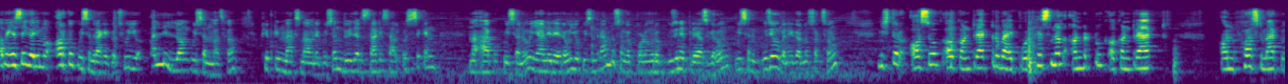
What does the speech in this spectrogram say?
अब यसै गरी म अर्को क्वेसन राखेको छु। यो अलि लङ क्वेसनमा छ। फिफ्टिन मार्क्समा आउने क्वेसन दुई हजार साठी सालको सेकेन्डमा आएको क्वेसन हो। यहाँनिर हेरौँ यो क्वेसन राम्रोसँग पढौँ र बुझ्ने प्रयास गरौँ। क्वेसन बुझ्यौँ भने गर्न सक्छौँ। Mister Ashok a contractor by professional undertook a contract on first March two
